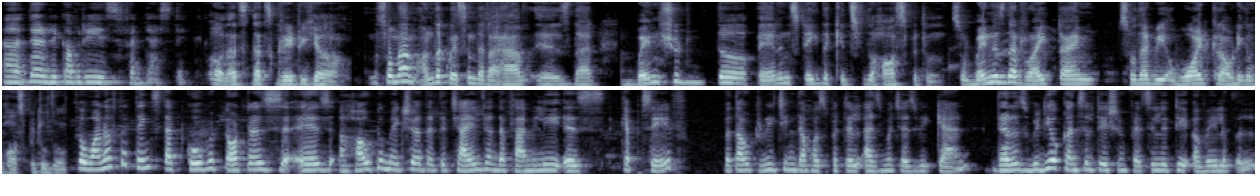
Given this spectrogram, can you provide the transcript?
Uh, their recovery is fantastic. Oh, that's that's great to hear. So, ma'am, another question that I have is that when should the parents take the kids to the hospital? So, when is that right time so that we avoid crowding of hospitals? Also? So, one of the things that COVID taught us is how to make sure that the child and the family is kept safe without reaching the hospital as much as we can. There is video consultation facility available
